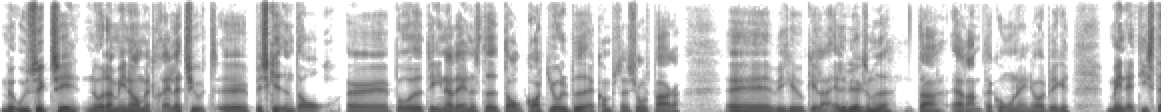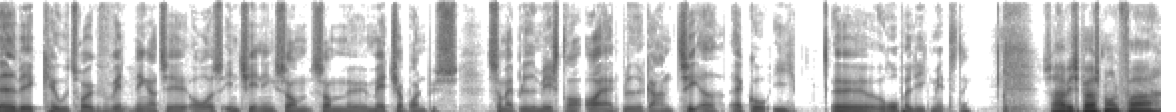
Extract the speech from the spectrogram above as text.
med udsigt til noget, der minder om et relativt øh, beskedent år, øh, både det ene og det andet sted, dog godt hjulpet af kompensationspakker, øh, hvilket jo gælder alle virksomheder, der er ramt af coronaen i øjeblikket, men at de stadigvæk kan udtrykke forventninger til årets indtjening, som, som øh, matcher Brøndbys, som er blevet mestre og er blevet garanteret at gå i øh, Europa League mindst. Ikke? Så har vi et spørgsmål fra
